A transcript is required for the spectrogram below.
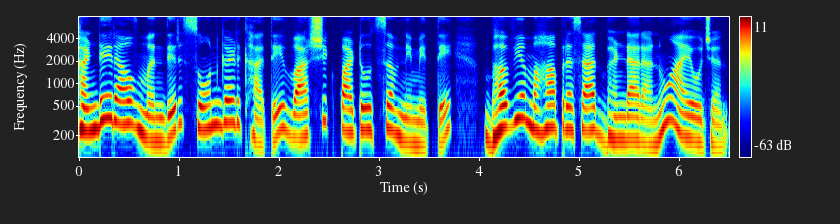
ખંડેરાવ મંદિર સોનગઢ ખાતે વાર્ષિક પાટોત્સવ નિમિત્તે ભવ્ય મહાપ્રસાદ ભંડારાનું આયોજન.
